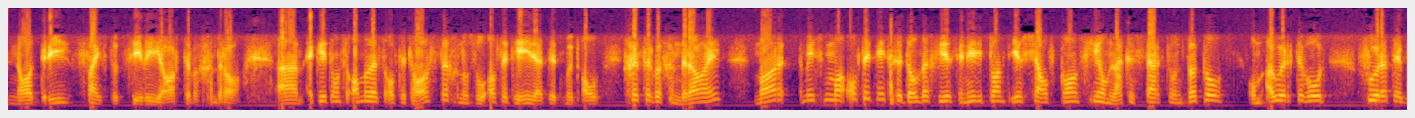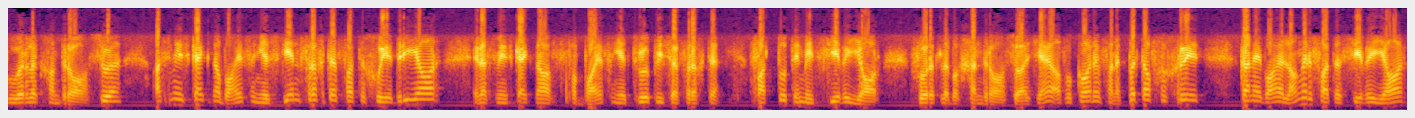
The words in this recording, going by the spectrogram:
na 3, 5 tot 7 jaar te begin dra. Um ek weet ons almal is altyd haastig en ons wil altyd hê dat dit moet al gister begin dra het, maar mense moet maar altyd net geduldig wees en net die plant eers self kans gee om lekker sterk te ontwikkel, om ouer te word voordat hy behoorlik gaan dra. So As mens kyk na baie van jou steenvrugte vat 'n goeie 3 jaar en as mens kyk na baie van jou tropiese vrugte vat tot en met 7 jaar voordat hulle begin dra. So as jy avokado van 'n put af gegroei het, kan hy baie langer vat as 7 jaar,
